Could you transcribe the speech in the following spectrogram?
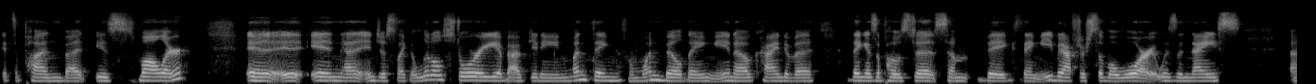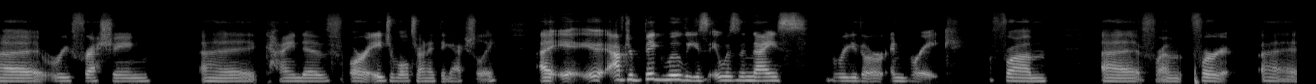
it's a pun, but is smaller in in, uh, in just like a little story about getting one thing from one building, you know, kind of a thing as opposed to some big thing. Even after Civil War, it was a nice, uh, refreshing uh, kind of, or Age of Ultron, I think actually. Uh, it, it- after big movies, it was a nice breather and break from, uh, from for uh,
